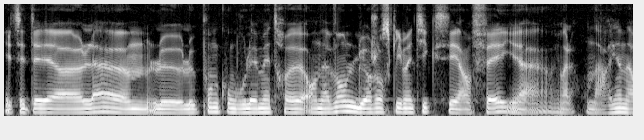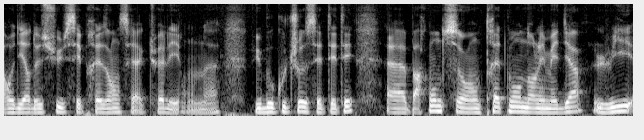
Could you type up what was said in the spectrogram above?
Et c'était euh, là euh, le, point qu'on voulait mettre euh, en avant. L'urgence climatique, c'est un fait. Voilà, on n'a rien à redire dessus. C'est présent, c'est actuel et on a vu beaucoup de choses cet été. par contre, son traitement dans les médias, lui,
